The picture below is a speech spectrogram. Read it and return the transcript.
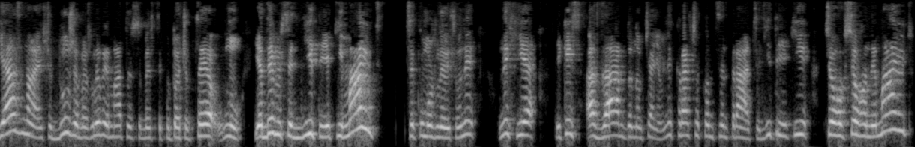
Я знаю, що дуже важливо мати особистий куточок. Це ну я дивлюся, діти, які мають таку можливість, вони в них є якийсь азарт до навчання, в них краща концентрація. Діти, які цього всього не мають,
